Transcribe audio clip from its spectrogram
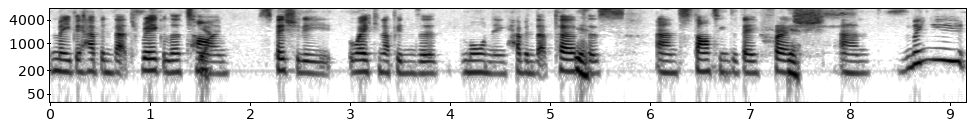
maybe having that regular time, especially waking up in the morning, having that purpose and starting the day fresh. Yes. And when you,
